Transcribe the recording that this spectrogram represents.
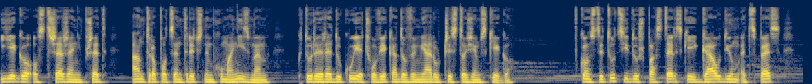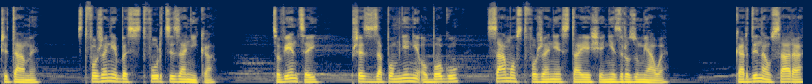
i jego ostrzeżeń przed antropocentrycznym humanizmem, który redukuje człowieka do wymiaru czysto ziemskiego. W konstytucji duszpasterskiej Gaudium et Spes czytamy: Stworzenie bez stwórcy zanika. Co więcej, przez zapomnienie o Bogu, samo stworzenie staje się niezrozumiałe. Kardynał Sara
